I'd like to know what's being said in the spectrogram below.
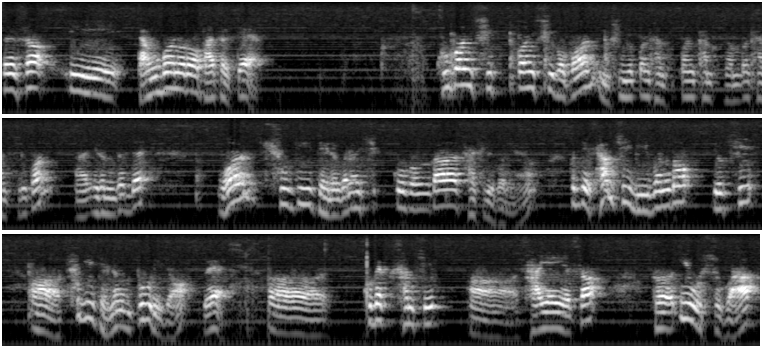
그래서 이 당번으로 봤을 때 9번, 10번, 15번, 26번, 30번, 33번, 37번 아, 이런 건데 원축이 되는 거는 19번과 41번이에요. 근데 32번도 역시 어, 축이 되는 부분이죠. 왜? 어, 934회에서 그 이웃수가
